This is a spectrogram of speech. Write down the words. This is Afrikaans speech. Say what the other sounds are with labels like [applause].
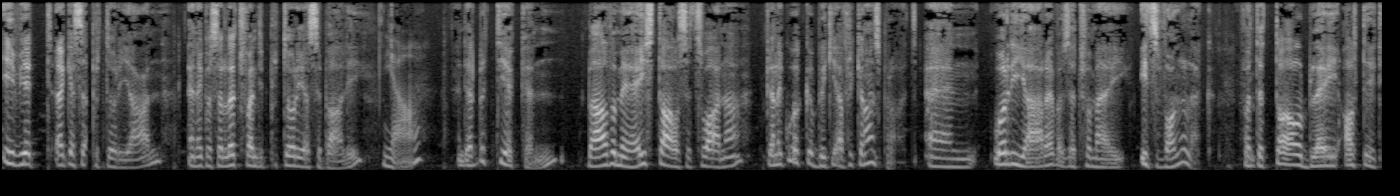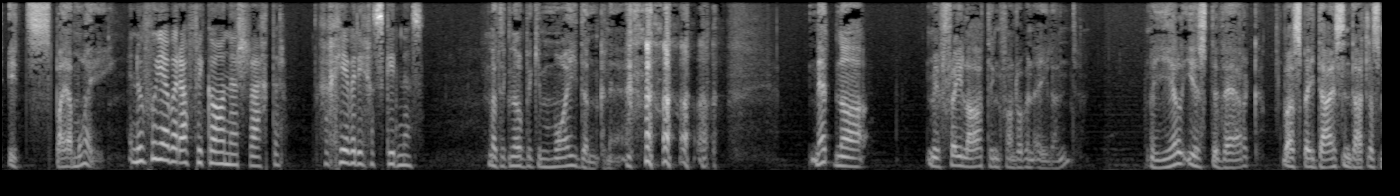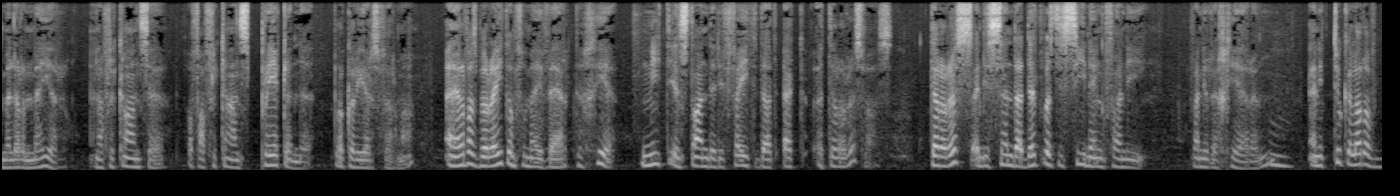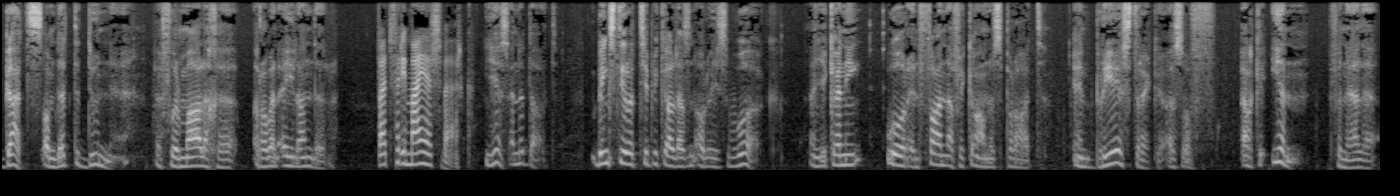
Jy weet, ek is 'n Pretoriaan en ek was 'n lid van die Pretoria Sebali Ja. en dit beteken behalwe my huistaal Setswana, kan ek ook 'n bietjie Afrikaans praat. En oor die jare was dit vir my iets wonderlik, want 'n taal bly altyd iets baie mooi. En hoe voel jy oor Afrikaners regter? Gegee die geskiedenis. Laat ek nou 'n bietjie mooi dink, né? [laughs] Net na my vrylating van Robben Island, my heel eerste werk was by Dyson Douglas Miller and Meyer, 'n Afrikaanse of Afrikaans sprekende prokureursfirma. En hulle was bereid om vir my werk te gee, nie teenstande die feit dat ek 'n terroris was. Terroris in die sin dat dit was die siening van die van die regering. Mm. And it took a lot of guts om dit te doen? 'n voormalige Robben Islander. Wat vir die Meyers werk. Yes, inderdaad. Being stereotypical doesn't always work. En jy kan nie oor en van Afrikaners praat en breë strekke asof elke een van hulle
